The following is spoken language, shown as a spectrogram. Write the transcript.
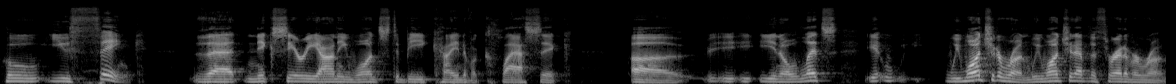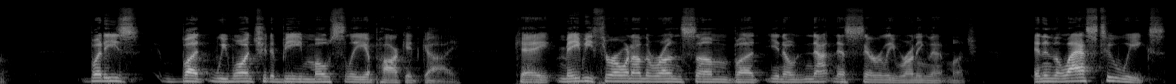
who you think that Nick Sirianni wants to be kind of a classic uh, y- y- you know, let's. y- We want you to run. We want you to have the threat of a run, but he's. But we want you to be mostly a pocket guy. Okay, maybe throwing on the run some, but you know, not necessarily running that much. And in the last two weeks,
